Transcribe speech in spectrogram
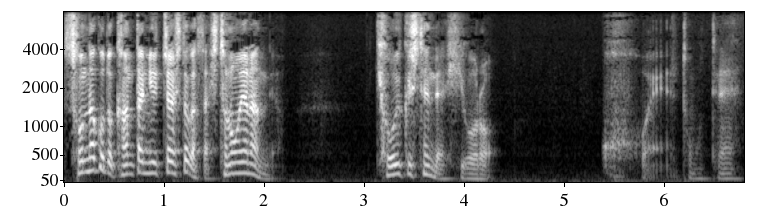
そんなこと簡単に言っちゃう人がさ、人の親なんだよ。教育してんだよ、日頃。怖えと思ってね。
